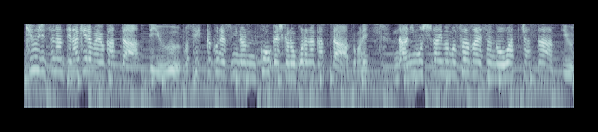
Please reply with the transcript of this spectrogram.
休日なんてなければよかったっていう、まあ、せっかくの休みなのに後悔しか残らなかったとかね、何もしないままサザエさんが終わっちゃったっていう、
